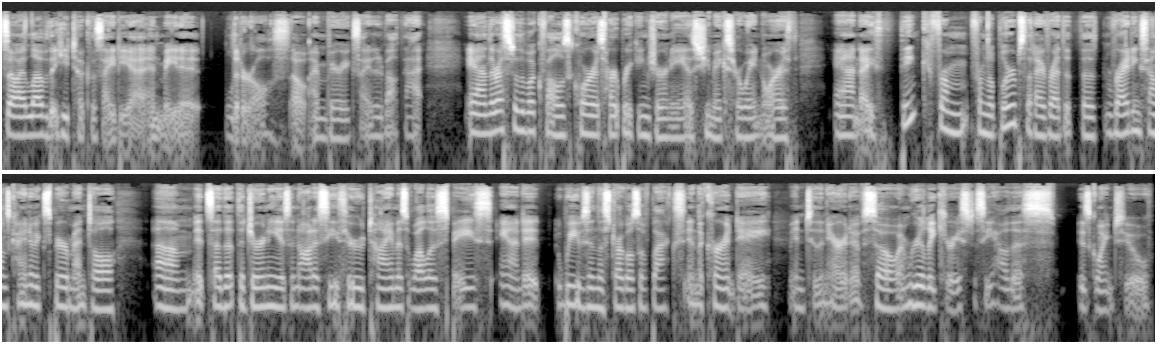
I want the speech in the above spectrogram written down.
so I love that he took this idea and made it literal. So I'm very excited about that. And the rest of the book follows Cora's heartbreaking journey as she makes her way north. And I think from from the blurbs that I've read that the writing sounds kind of experimental. Um, it said that the journey is an odyssey through time as well as space, and it weaves in the struggles of blacks in the current day into the narrative. So I'm really curious to see how this is going to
